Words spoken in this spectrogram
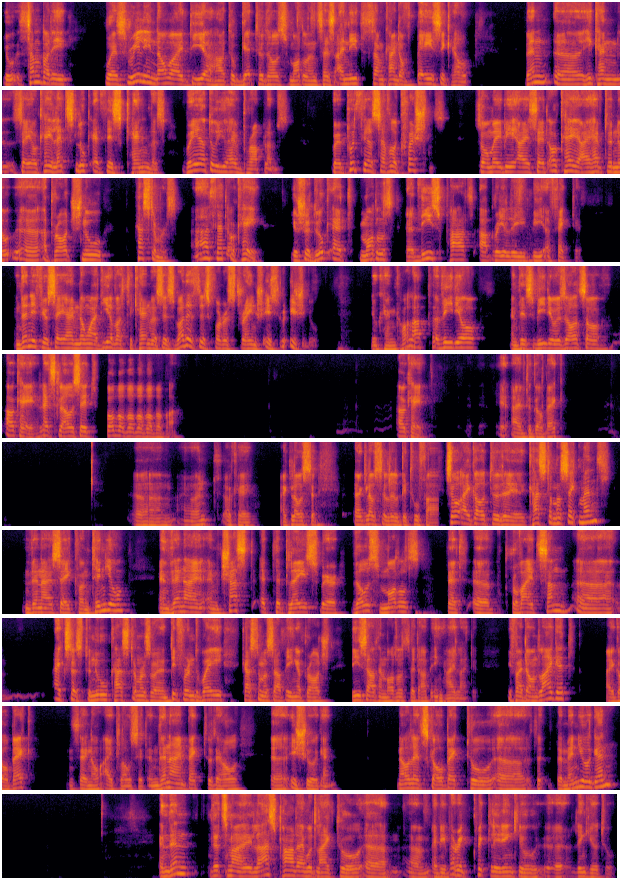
You, somebody who has really no idea how to get to those models and says, I need some kind of basic help, then uh, he can say, okay, let's look at this canvas. Where do you have problems? We put there several questions. So maybe I said, okay, I have to know, uh, approach new customers. I said, okay, you should look at models where these parts are really be affected. And then if you say, I have no idea what the canvas is, what is this for a strange issue? You can call up a video, and this video is also, okay, let's close it. Blah, blah, blah, blah, blah, blah, Okay, I have to go back. Um, I went, okay, I closed it. I closed a little bit too far. So I go to the customer segments, and then I say continue. And then I am just at the place where those models that uh, provide some uh, access to new customers or a different way customers are being approached, these are the models that are being highlighted. If I don't like it, I go back and say, no, I close it. And then I'm back to the whole uh, issue again. Now let's go back to uh, the, the menu again. And then that's my last part I would like to uh, um, maybe very quickly link you, uh, link you to.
